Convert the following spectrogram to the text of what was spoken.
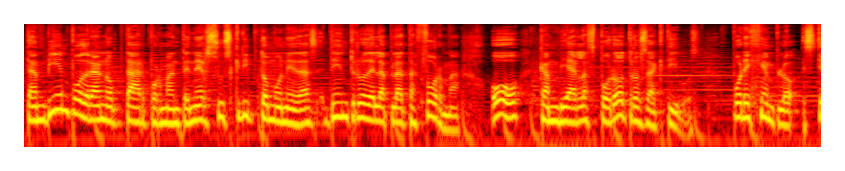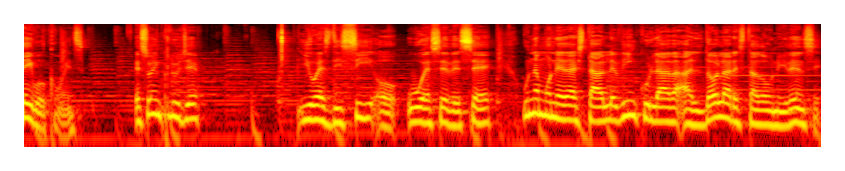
también podrán optar por mantener sus criptomonedas dentro de la plataforma o cambiarlas por otros activos, por ejemplo, stablecoins. Eso incluye USDC o USDC, una moneda estable vinculada al dólar estadounidense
